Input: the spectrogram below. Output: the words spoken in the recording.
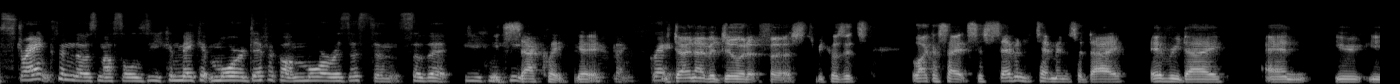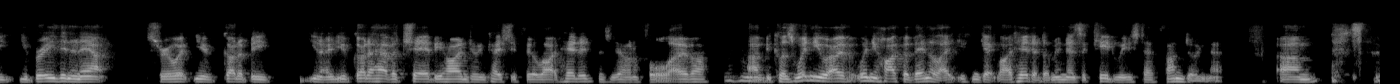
strength in those muscles, you can make it more difficult and more resistant, so that you can exactly. yeah, great. You don't overdo it at first because it's like I say, it's just seven to 10 minutes a day, every day. And you, you, you breathe in and out through it. You've got to be, you know, you've got to have a chair behind you in case you feel lightheaded because you don't want to fall over. Mm-hmm. Um, because when you over, when you hyperventilate, you can get lightheaded. I mean, as a kid, we used to have fun doing that. Um, so,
